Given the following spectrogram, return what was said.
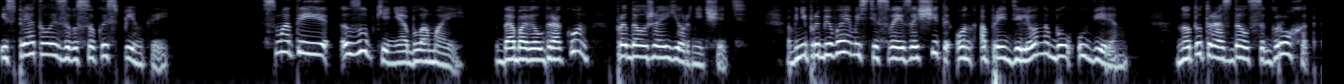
и спряталась за высокой спинкой. «Смотри, зубки не обломай», — добавил дракон, продолжая ерничать. В непробиваемости своей защиты он определенно был уверен. Но тут раздался грохот,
